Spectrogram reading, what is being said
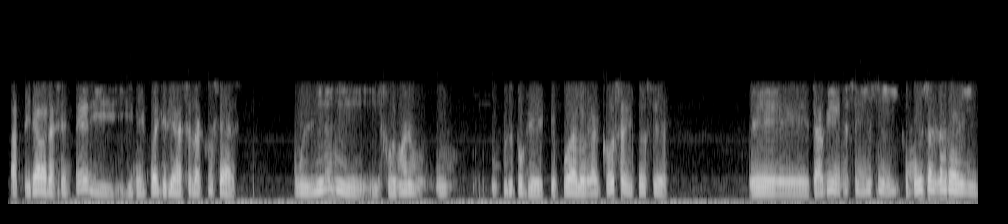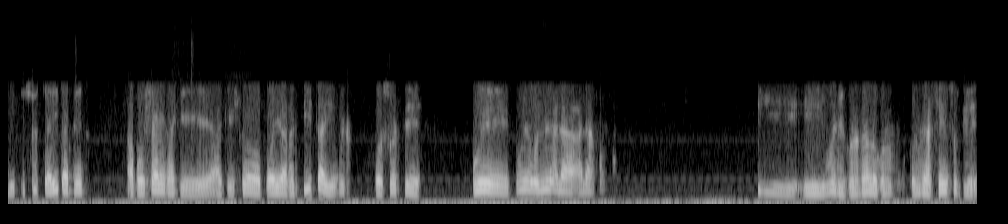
aspiraban a ascender y, en el cual querían hacer las cosas muy bien y, formar un, un, grupo que, que pueda lograr cosas. Entonces, eh, también ese, ese como esas ganas de, que yo esté ahí también apoyaron a que a que yo pueda ir a rentista y bueno por suerte pude pude volver a la a la y, y bueno y coronarlo con, con un ascenso que,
